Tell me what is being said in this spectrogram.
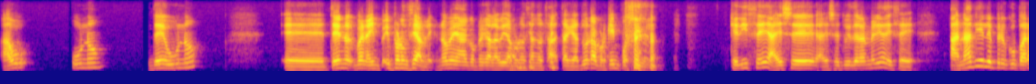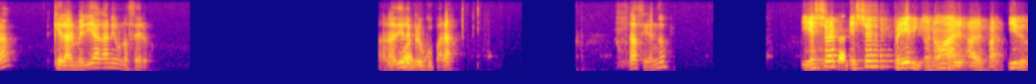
Au 1, D1. eh, T bueno, imp- impronunciable. No me voy a complicar la vida pronunciando esta, esta criatura porque es imposible. Que dice a ese, a ese tuit de la Almería, dice, a nadie le preocupará que la Almería gane 1-0. A nadie Igual. le preocupará. ¿Qué está haciendo? Y eso es, eso es previo, ¿no? Al, al partido.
